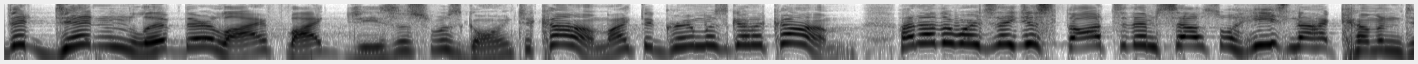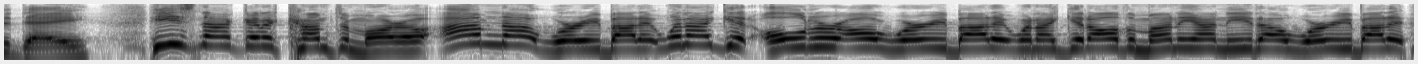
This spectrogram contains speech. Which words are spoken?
that didn't live their life like Jesus was going to come, like the groom was going to come. In other words, they just thought to themselves, well, he's not coming today. He's not going to come tomorrow. I'm not worried about it. When I get older, I'll worry about it. When I get all the money I need, I'll worry about it.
